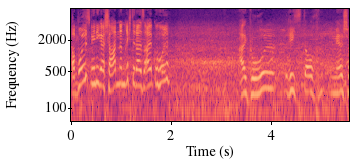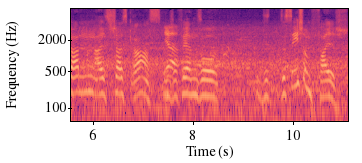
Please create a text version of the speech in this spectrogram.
Obwohl es weniger Schaden anrichtet als Alkohol? Alkohol richtet auch mehr Schaden als scheiß Gras. Ja. Insofern so. Das, das ist eh schon falsch.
